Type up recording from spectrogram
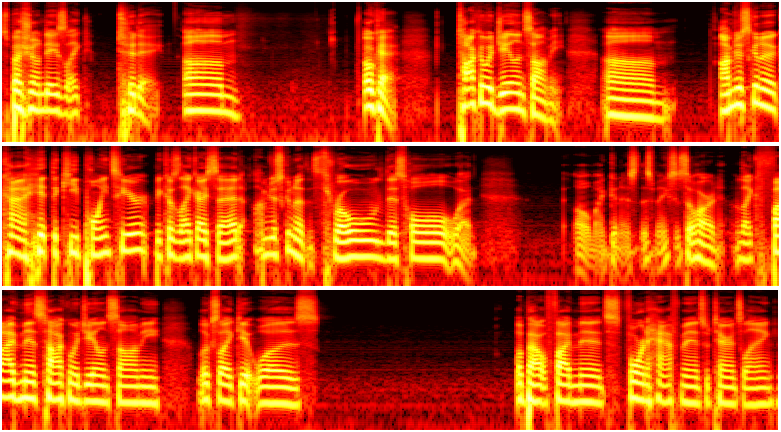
Especially on days like today. Um, okay. Talking with Jalen Sami. Um, I'm just gonna kind of hit the key points here because, like I said, I'm just gonna throw this whole what? Oh my goodness, this makes it so hard. Like five minutes talking with Jalen Sami. Looks like it was about five minutes, four and a half minutes with Terrance Lang.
